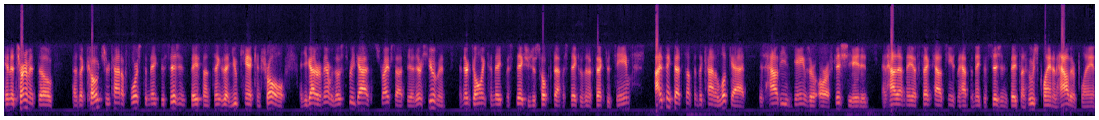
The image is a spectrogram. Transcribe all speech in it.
In the tournament, though, as a coach, you're kind of forced to make decisions based on things that you can't control. And you got to remember those three guys in stripes out there, they're human. and they're going to make mistakes. You just hope that, that mistake doesn't affect your team. I think that's something to kind of look at is how these games are, are officiated and how that may affect how teams may have to make decisions based on who's playing and how they're playing.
